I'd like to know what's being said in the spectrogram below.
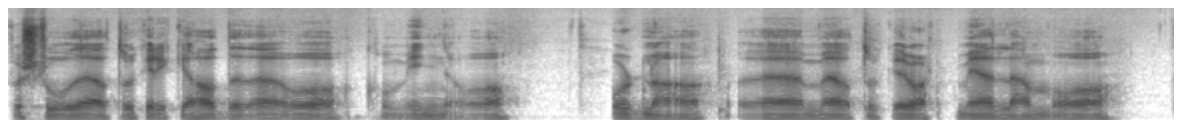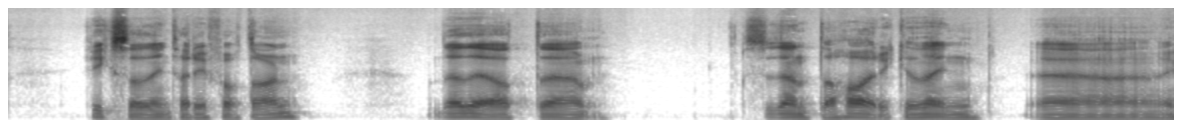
forsto det at dere ikke hadde det, og kom inn og ordna med at dere ble medlem og fiksa den tariffavtalen. Det er det at eh, studenter har ikke den eh,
